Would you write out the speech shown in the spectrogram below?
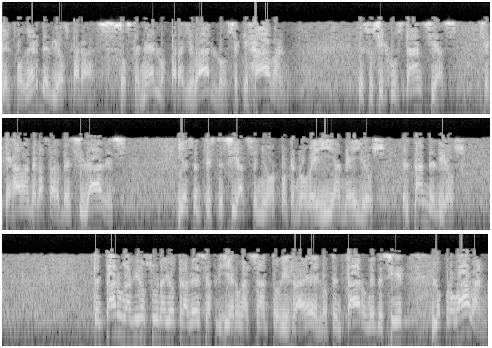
del poder de Dios para sostenerlos, para llevarlos, se quejaban de sus circunstancias, se quejaban de las adversidades y eso entristecía al Señor porque no veían ellos el plan de Dios. Tentaron a Dios una y otra vez y afligieron al Santo de Israel. Lo tentaron, es decir, lo probaban,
